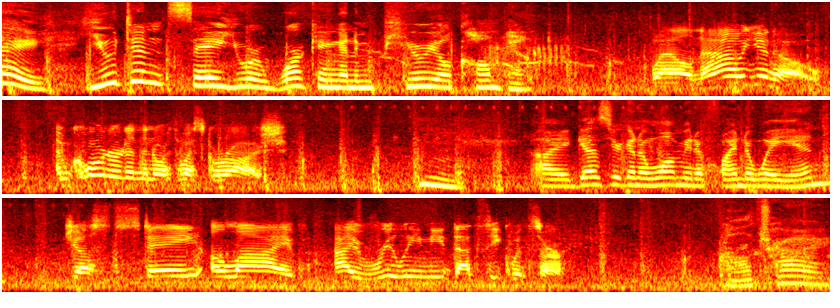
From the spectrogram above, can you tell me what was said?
Hey, you didn't say you were working an Imperial compound. Well, now you know. I'm cornered in the northwest garage. Hmm. I guess you're gonna want me to find a way in? Just stay alive. I really need that sequencer. I'll try.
